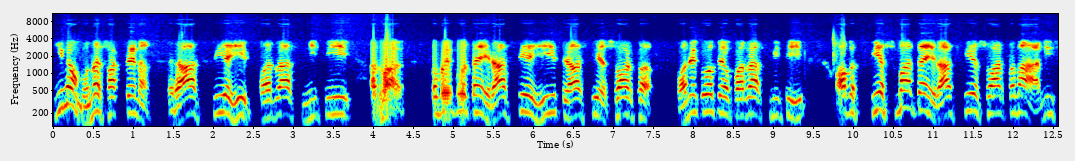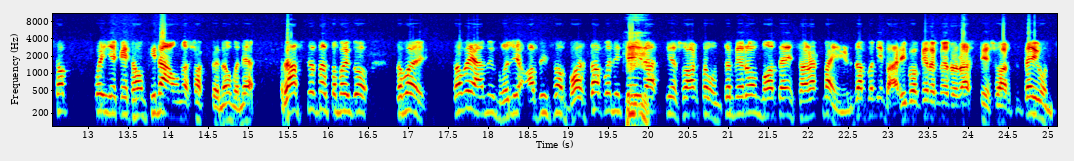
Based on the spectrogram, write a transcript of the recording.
किन हुन सक्दैन? राष्ट्रिय हित परराष्ट्र नीति अथवा तपाईँको चाहिँ राष्ट्रिय हित राष्ट्रिय स्वार्थ भनेको त्यो परराष्ट्र नीति अब त्यसमा चाहिँ राष्ट्रिय स्वार्थमा हामी सबै एकै ठाउँ किन आउन सक्दैनौँ भने राष्ट्र त तपाईँको तपाईँ तपाईँ हामी भोलि अफिसमा बस्दा पनि त्यही राष्ट्रिय स्वार्थ हुन्छ मेरो। म चाहिँ सडकमा हिँड्दा पनि भारी बोकेर मेरो राष्ट्रिय स्वार्थ त्यही हुन्छ।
